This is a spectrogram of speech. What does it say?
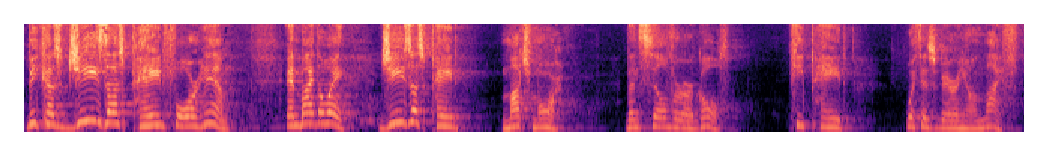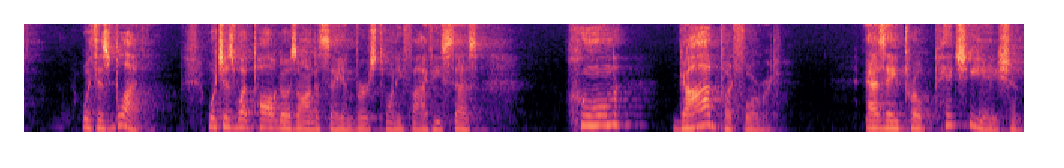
because Jesus paid for him. And by the way, Jesus paid much more than silver or gold. He paid with his very own life, with his blood, which is what Paul goes on to say in verse 25. He says, Whom God put forward as a propitiation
